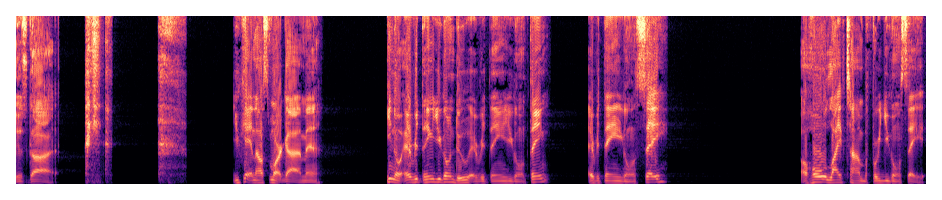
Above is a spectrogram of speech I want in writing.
It's God. you can't outsmart God, man. You know everything you're gonna do, everything you're gonna think, everything you're gonna say. A whole lifetime before you're gonna say it.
